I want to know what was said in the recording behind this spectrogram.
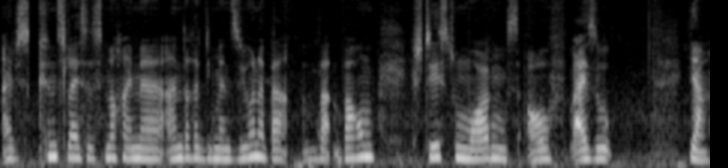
als Künstler ist es noch eine andere Dimension, aber wa warum stehst du morgens auf? Also ja,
